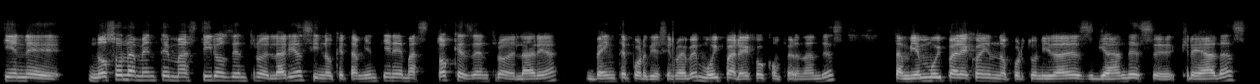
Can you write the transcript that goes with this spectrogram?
tiene no solamente más tiros dentro del área, sino que también tiene más toques dentro del área, 20 por 19, muy parejo con Fernández, también muy parejo en oportunidades grandes eh, creadas.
